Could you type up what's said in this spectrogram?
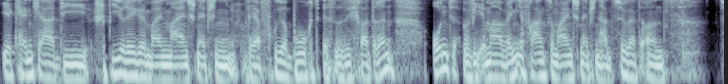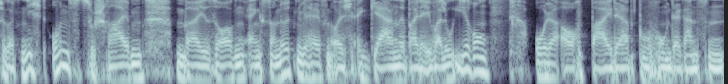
Ihr kennt ja die Spielregeln bei den Meilenschnäppchen. Wer früher bucht, ist sicherer drin. Und wie immer, wenn ihr Fragen zu Meilenschnäppchen habt, zögert uns zögert nicht, uns zu schreiben bei Sorgen, Ängsten und Nöten. Wir helfen euch gerne bei der Evaluierung oder auch bei der Buchung der ganzen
